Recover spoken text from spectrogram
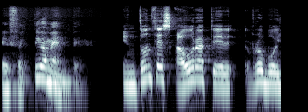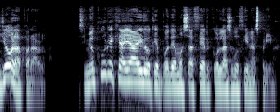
Efectivamente. Entonces ahora te robo yo la palabra. Se me ocurre que hay algo que podemos hacer con las bocinas prima.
